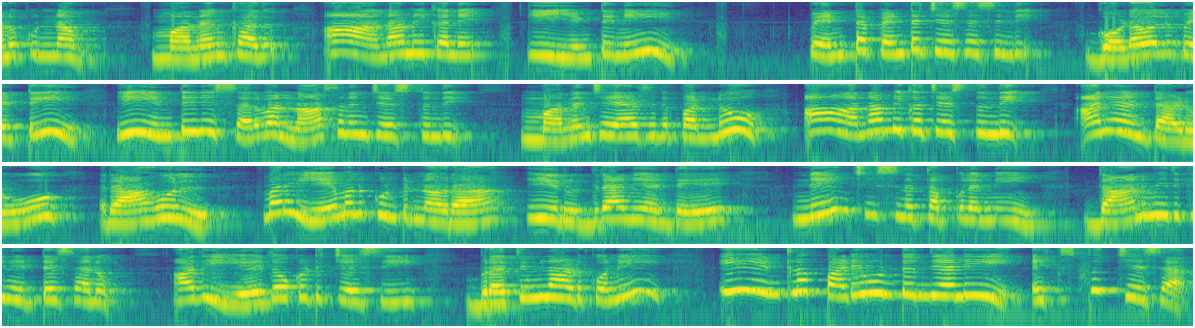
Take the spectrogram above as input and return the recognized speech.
అనుకున్నాం. మనం కాదు ఆ అనామికనే. ఈ ఇంటిని పెంట పెంట చేసేసింది. గొడవలు పెట్టి ఈ ఇంటిని సర్వనాశనం చేస్తుంది. మనం చేయాల్సిన పనులు ఆ అనామిక చేస్తుంది అని అంటాడు రాహుల్. మరి ఏమనుకుంటున్నావురా? ఈ రుద్రాణి అంటే నేను చేసిన తప్పులన్నీ దాని మీదకి నెట్టేశాను. అది ఏదో ఒకటి చేసి బ్రతిమలాడుకొని ఈ ఇంట్లో పడి ఉంటుంది అని ఎక్స్పెక్ట్ చేశా.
